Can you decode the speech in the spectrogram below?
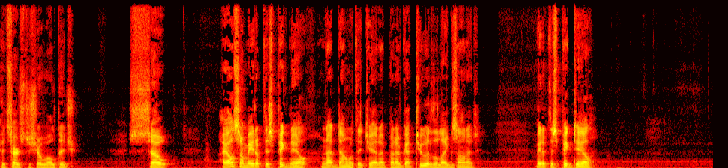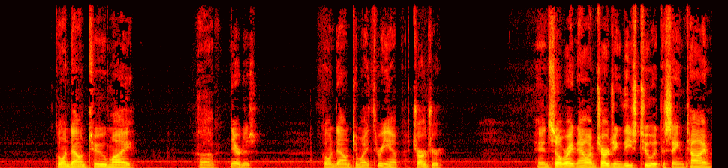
it starts to show voltage. So I also made up this pigtail. I'm not done with it yet, but I've got two of the legs on it. Made up this pigtail going down to my, uh, there it is, going down to my 3 amp charger. And so right now I'm charging these two at the same time.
